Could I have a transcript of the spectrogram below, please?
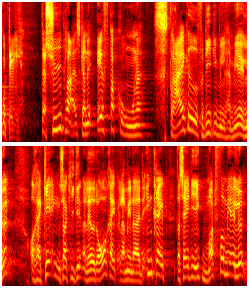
goddag. Da sygeplejerskerne efter corona strækkede, fordi de ville have mere i løn, og regeringen så gik ind og lavede et overgreb, eller mener et indgreb, der sagde, at de ikke måtte få mere i løn,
